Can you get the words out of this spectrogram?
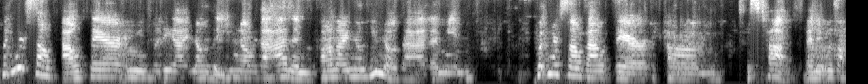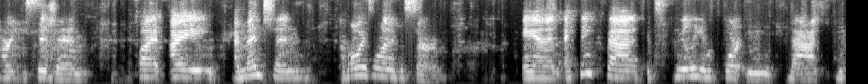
putting yourself out there. I mean, Lydia, I know that you know that, and Vaughn, I know you know that. I mean, putting yourself out there um, is tough, and it was a hard decision. But I, I mentioned I've always wanted to serve, and I think that it's really important that we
